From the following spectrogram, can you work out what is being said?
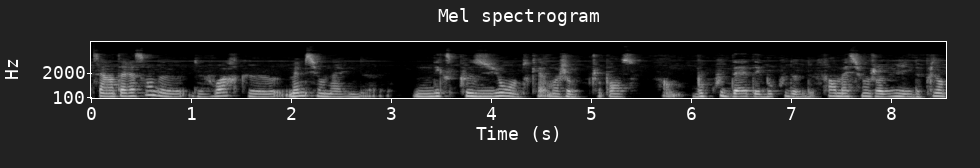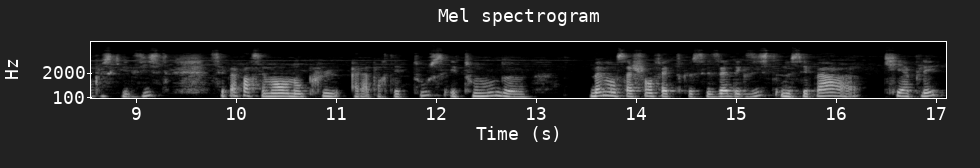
C'est intéressant de, voir que même si on a une, explosion, en tout cas moi je pense, beaucoup d'aides et beaucoup de, formations aujourd'hui et de plus en plus qui existent, c'est pas forcément non plus à la portée de tous et tout le monde, même en sachant en fait que ces aides existent, ne sait pas qui appeler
